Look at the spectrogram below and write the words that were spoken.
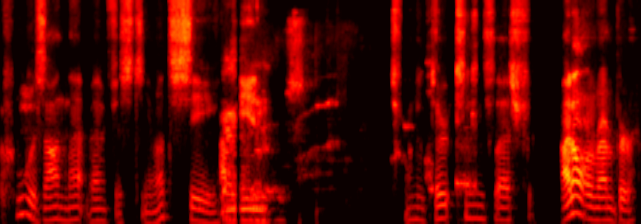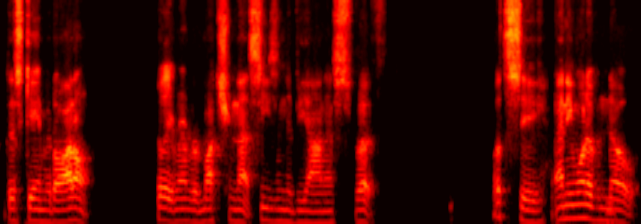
Who was on that Memphis team? Let's see. I mean, 2013 slash. I don't remember this game at all. I don't really remember much from that season, to be honest. But let's see. Anyone of hmm. note?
